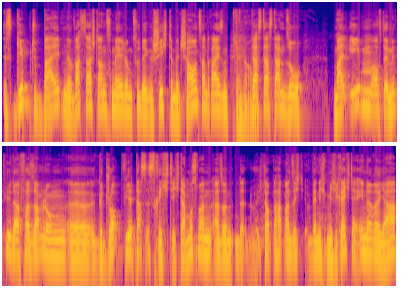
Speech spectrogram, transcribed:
es gibt bald eine Wasserstandsmeldung zu der Geschichte mit Schauenslandreisen, genau. dass das dann so mal eben auf der Mitgliederversammlung äh, gedroppt wird, das ist richtig. Da muss man, also ich glaube, da hat man sich, wenn ich mich recht erinnere, ja,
